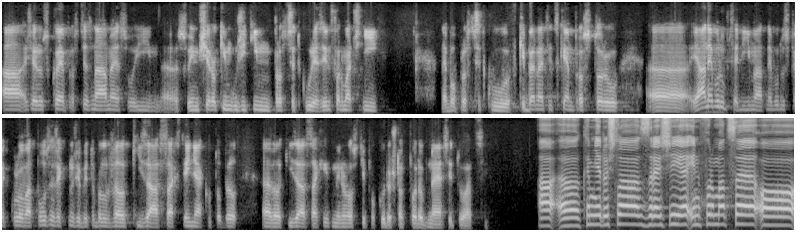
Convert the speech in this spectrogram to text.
a že Rusko je prostě známé svým, svým širokým užitím prostředků dezinformačních, nebo prostředků v kybernetickém prostoru. Eh, já nebudu předjímat, nebudu spekulovat, pouze řeknu, že by to byl velký zásah, stejně jako to byl eh, velký zásah i v minulosti, pokud došlo k podobné situaci. A e, ke mně došla z režie informace o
